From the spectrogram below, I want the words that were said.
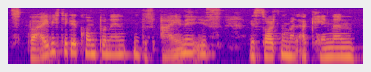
zwei wichtige Komponenten. Das eine ist, wir sollten mal erkennen,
